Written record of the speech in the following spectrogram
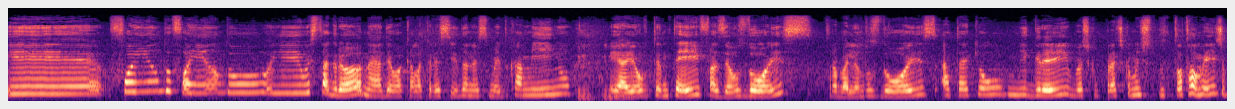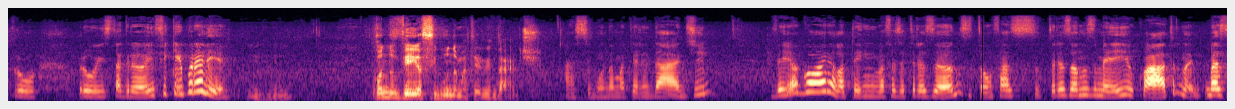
E foi indo, foi indo, e o Instagram, né, deu aquela crescida nesse meio do caminho. Uhum. E aí eu tentei fazer os dois, trabalhando os dois, até que eu migrei, acho que praticamente totalmente pro, pro Instagram e fiquei por ali. Uhum. Quando veio a segunda maternidade? A segunda maternidade veio agora, ela tem, vai fazer três anos, então faz três anos e meio, quatro, né? mas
